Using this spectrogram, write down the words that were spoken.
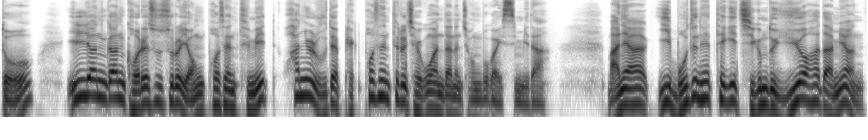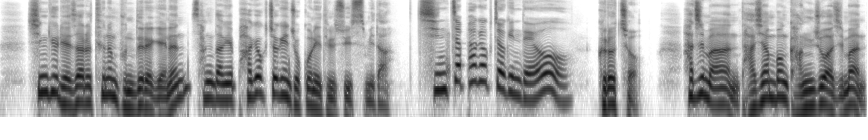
또 1년간 거래 수수료 0%및 환율 우대 100%를 제공한다는 정보가 있습니다. 만약 이 모든 혜택이 지금도 유효하다면 신규 계좌를 트는 분들에게는 상당히 파격적인 조건이 될수 있습니다. 진짜 파격적인데요. 그렇죠. 하지만 다시 한번 강조하지만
